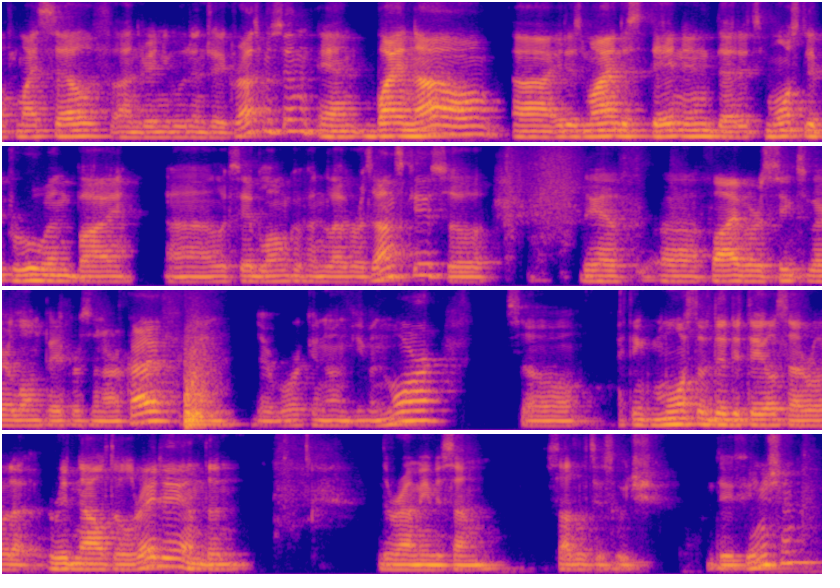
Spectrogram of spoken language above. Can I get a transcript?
of myself, Andrei Negut and Jake Rasmussen. And by now, uh, it is my understanding that it's mostly proven by uh, Alexei Oblomkov and Lev Rozansky. So they have uh, five or six very long papers in arXiv, and they're working on even more. So I think most of the details are written out already, and then there are maybe some subtleties which they finish in.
